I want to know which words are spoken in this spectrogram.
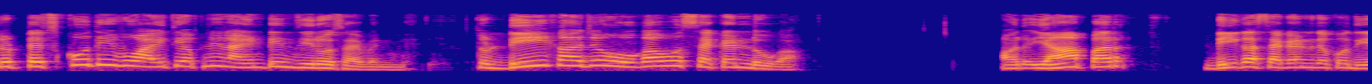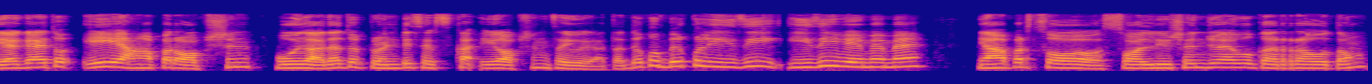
जो टेस्को थी वो आई थी अपनी 1907 में। तो डी का जो होगा वो सेकंड होगा। और यहाँ पर डी का सेकंड देखो दिया गया है तो ए यहाँ पर ऑप्शन हो जाता है तो 26 का ए ऑप्शन सही हो जाता है। देखो बिल्कुल इजी इजी वे में मैं यहाँ पर सॉल्यूशन जो है वो कर रहा होता हूँ।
